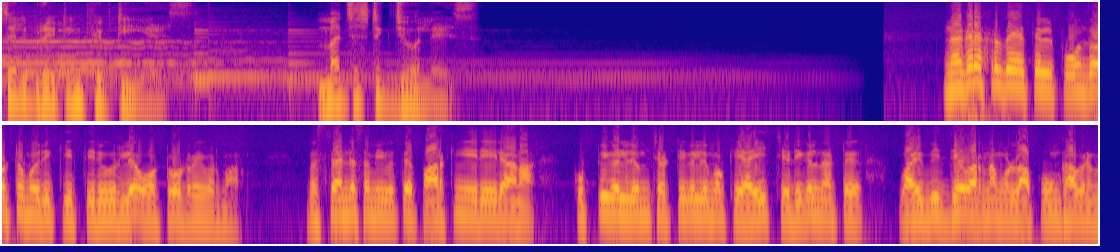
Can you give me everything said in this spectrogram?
celebrating 50 years. Majestic Jewelers. നഗരഹൃദയത്തിൽ പൂന്തോട്ടമൊരുക്കി തിരൂരിലെ ഓട്ടോ ഡ്രൈവർമാർ ബസ് സ്റ്റാൻഡിന് സമീപത്തെ പാർക്കിംഗ് ഏരിയയിലാണ് കുപ്പികളിലും ചട്ടികളിലുമൊക്കെയായി ചെടികൾ നട്ട് വൈവിധ്യവർണമുള്ള പൂങ്കാവനം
